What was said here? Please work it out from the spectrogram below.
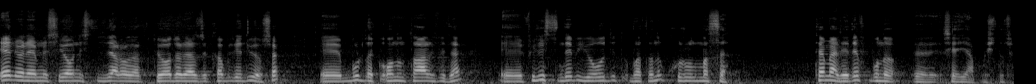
en önemli Siyonist lider olarak Theodor Herz'i kabul ediyorsak e, buradaki onun tarifi de e, Filistin'de bir Yahudi vatanı kurulması. Temel hedef bunu e, şey yapmıştır.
